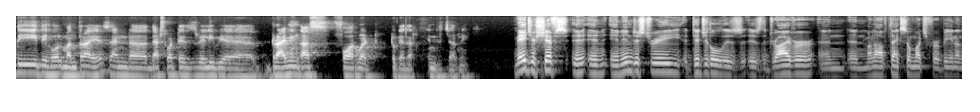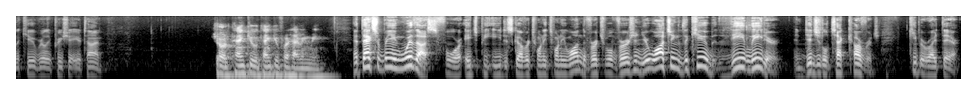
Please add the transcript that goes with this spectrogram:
the the whole mantra is and uh, that's what is really uh, driving us forward together in this journey Major shifts in, in, in industry, digital is, is the driver, and, and Manav, thanks so much for being on theCUBE, really appreciate your time. sure thank you thank you for having me And thanks for being with us for HPE Discover 2021, the virtual version. You're watching theCUBE, the leader in digital tech coverage. Keep it right there.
